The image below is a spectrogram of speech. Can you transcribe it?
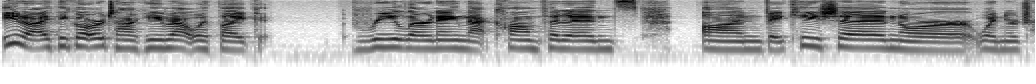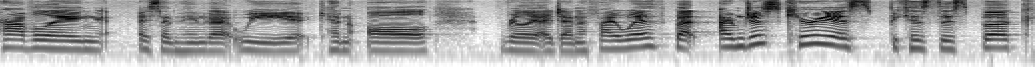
you know, I think what we're talking about with like relearning that confidence on vacation or when you're traveling is something that we can all really identify with. But I'm just curious because this book,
